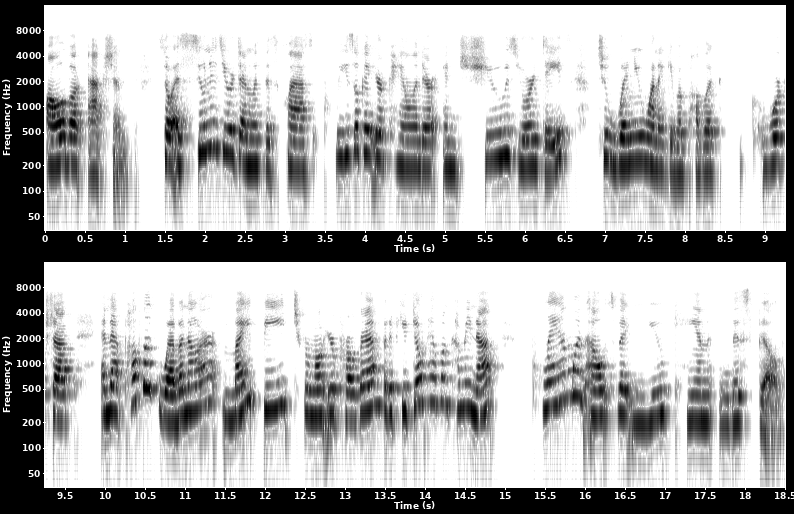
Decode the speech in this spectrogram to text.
all about action. So as soon as you're done with this class, please look at your calendar and choose your dates to when you want to give a public workshop. And that public webinar might be to promote your program, but if you don't have one coming up, plan one out so that you can list build.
